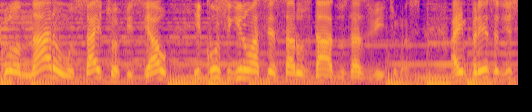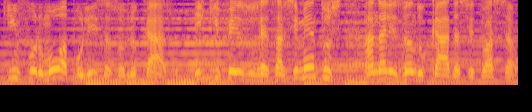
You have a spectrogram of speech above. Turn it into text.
clonaram o site oficial e conseguiram acessar os dados das vítimas. A empresa diz que informou a polícia sobre o caso e que fez os ressarcimentos analisando cada situação.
